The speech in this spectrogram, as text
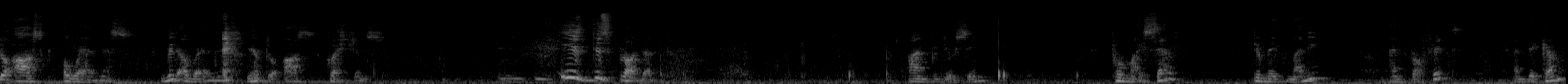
to ask awareness. With awareness, you have to ask questions. Is this product I'm producing for myself to make money and profit and become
